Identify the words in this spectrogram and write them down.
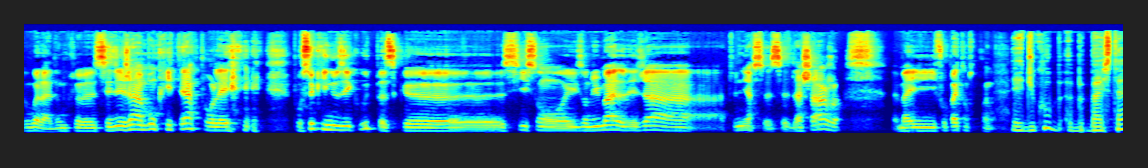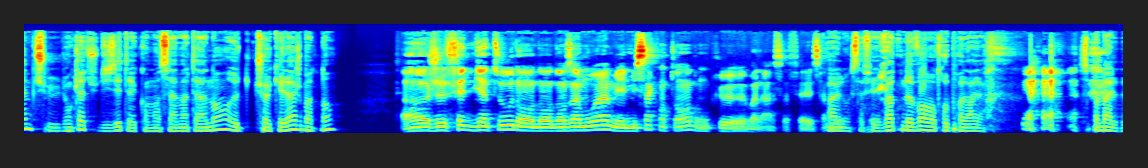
Donc voilà, donc euh, c'est déjà un bon critère pour les pour ceux qui nous écoutent parce que euh, s'ils sont ils ont du mal déjà à, tenir ce, de la charge, bah, il faut pas être entrepreneur. Et du coup, Bastem, tu, donc là, tu disais, tu as commencé à 21 ans. Euh, tu as quel âge maintenant? Ah, Je fête bientôt, dans, dans, un mois, mes, mes 50 ans. Donc euh, voilà, ça fait. Ça, ah, donc ça fait 29 ans d'entrepreneuriat. C'est pas mal.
